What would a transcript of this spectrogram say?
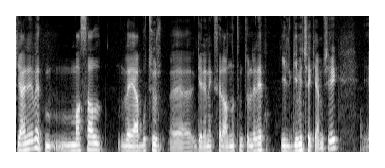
yani evet masal veya bu tür e, geleneksel anlatım türleri hep ilgimi çeken bir şey. E,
